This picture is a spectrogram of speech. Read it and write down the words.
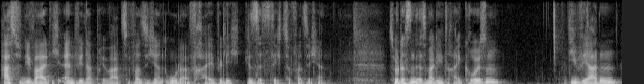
hast du die Wahl, dich entweder privat zu versichern oder freiwillig gesetzlich zu versichern. So, das sind erstmal die drei Größen. Die werden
